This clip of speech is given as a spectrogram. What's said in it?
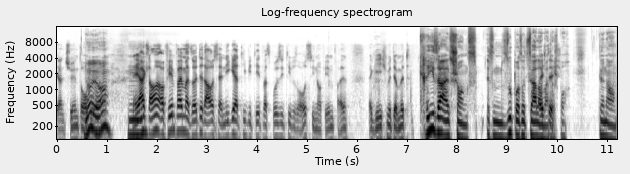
Ganz schön ja, Turbo, ja. ja. Naja, Hm. klar, auf jeden Fall, man sollte da aus der Negativität was Positives rausziehen, auf jeden Fall. Da gehe ich mit dir mit. Krise als Chance ist ein super. Sozialarbeiterspruch. Genau.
